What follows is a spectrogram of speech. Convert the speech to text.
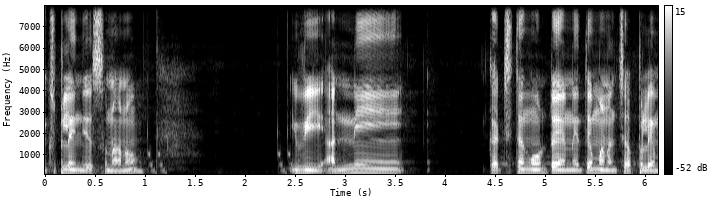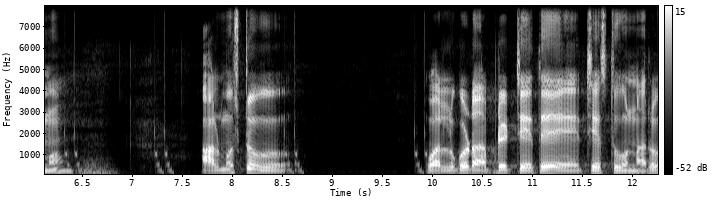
ఎక్స్ప్లెయిన్ చేస్తున్నాను. ఇవి అన్నీ ఖచ్చితంగా ఉంటాయని అయితే మనం చెప్పలేము. ఆల్మోస్ట్ వాళ్ళు కూడా అప్డేట్ అయితే చేస్తూ ఉన్నారు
